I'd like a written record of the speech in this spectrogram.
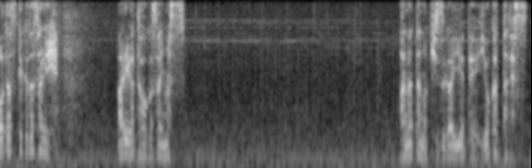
お助けくださりありがとうございます。あなたの傷が癒えてよかったです。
